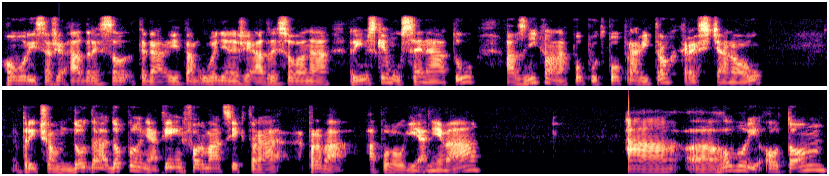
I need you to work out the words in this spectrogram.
hovorí sa, že adreso, teda je tam uvedené, že je adresovaná rímskému senátu a vznikla na poput popravy troch kresťanov, pričom dodá, doplňa tie informácie, ktorá prvá apológia nemá a hovorí o tom,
